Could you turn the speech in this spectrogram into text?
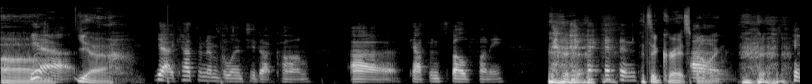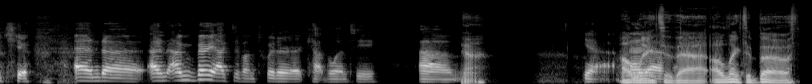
um, yeah, yeah, yeah, CatherynneMValente.com. Uh, Catherine spelled funny. it's a great spelling. Um, thank you. And uh, and I'm very active on Twitter at Cat Valente. Um, yeah. Yeah. I'll and, link uh, to that. I'll link to both.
